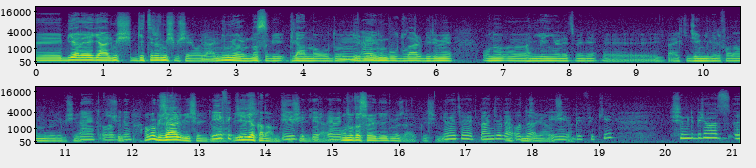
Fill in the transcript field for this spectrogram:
e, bir araya gelmiş getirilmiş bir şey o yani Hmm. bilmiyorum nasıl bir planla oldu Hmm, birbirlerini buldular birimi onu e, hani yayın yönetmeni e, belki Cemileri falan mı böyle bir şey evet olabilir. ama güzel bir şeydi İyi o fikir. iyi yakalanmış İyi bir şeydi fikir, yani. evet. onu da söyleyelim özellikle şimdi Evet evet bence de o da gelmişken. iyi bir fikir. Şimdi biraz e,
